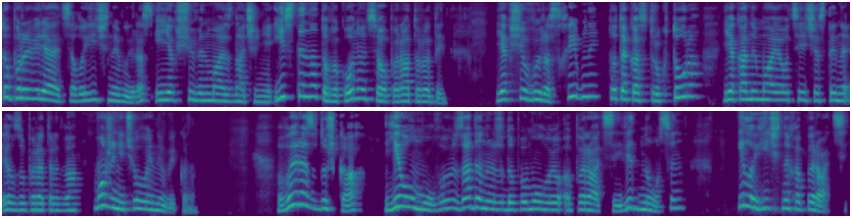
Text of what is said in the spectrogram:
то перевіряється логічний вираз, і якщо він має значення істина, то виконується оператор 1. Якщо вираз хибний, то така структура, яка не має оцієї частини else оператор 2, може нічого і не виконати. Вираз в дужках є умовою, заданою за допомогою операцій відносин і логічних операцій.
